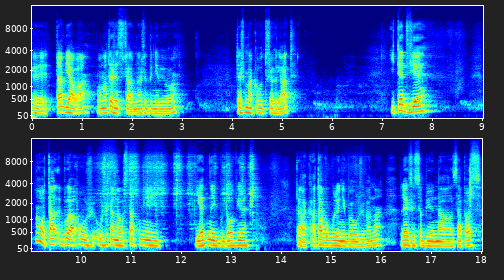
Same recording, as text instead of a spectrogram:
E, Ta biała, ona też jest czarna, żeby nie było. Też ma około 3 lat. I te dwie, no ta była uż, użyta na ostatniej jednej budowie. Tak, a ta w ogóle nie była używana. Leży sobie na zapas.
